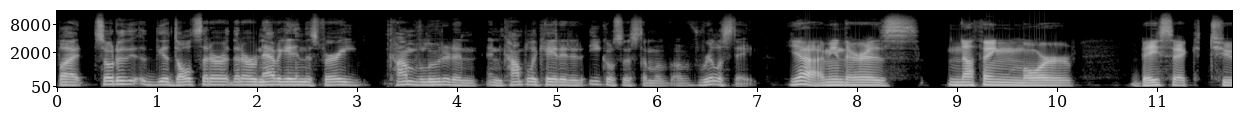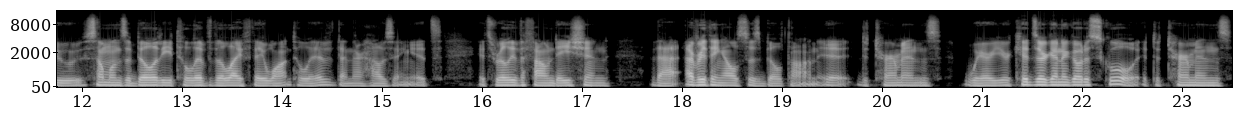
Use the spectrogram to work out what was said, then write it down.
but so do the, the adults that are that are navigating this very convoluted and, and complicated ecosystem of, of real estate. Yeah, I mean, there is nothing more basic to someone's ability to live the life they want to live than their housing. It's it's really the foundation that everything else is built on. It determines where your kids are going to go to school. It determines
